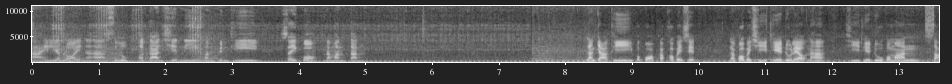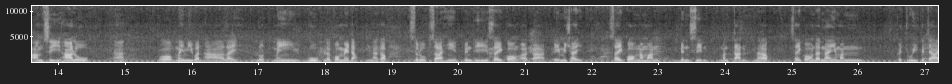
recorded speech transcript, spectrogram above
หายเรียบร้อยนะฮะสรุปอาการเช็ดนี้มันเป็นที่ไส้กรองน้ำมันตัน หลังจากที่ประกอบกลับเข้าไปเสร็จ แล้วก็ไปฉี่เทสดูแล้วนะฮะฉี่เทสดูประมาณ 3 4 5โลนะ ก็ไม่มีปัญหาอะไร รถไม่วูบแล้วก็ไม่ดับนะครับ สรุปสาเหตุเป็นที่ไส้กรองอากาศ เอไม่ใช่ไส้กรองน้ำมันเบนซินมันตันนะครับ ไส้กรองด้านในมันกระจุยกระจาย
